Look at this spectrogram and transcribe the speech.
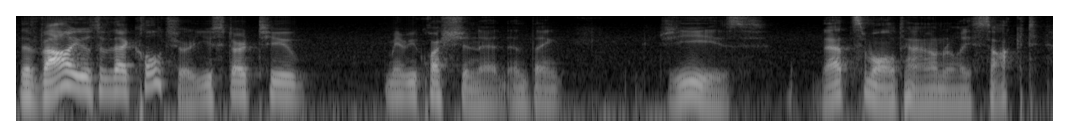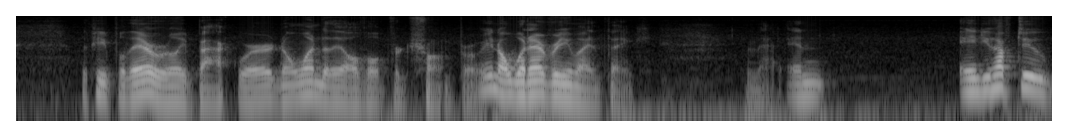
the values of that culture. You start to maybe question it and think, geez, that small town really sucked the people there were really backward. No wonder they all vote for Trump, or you know whatever you might think. And that, and and you have to,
